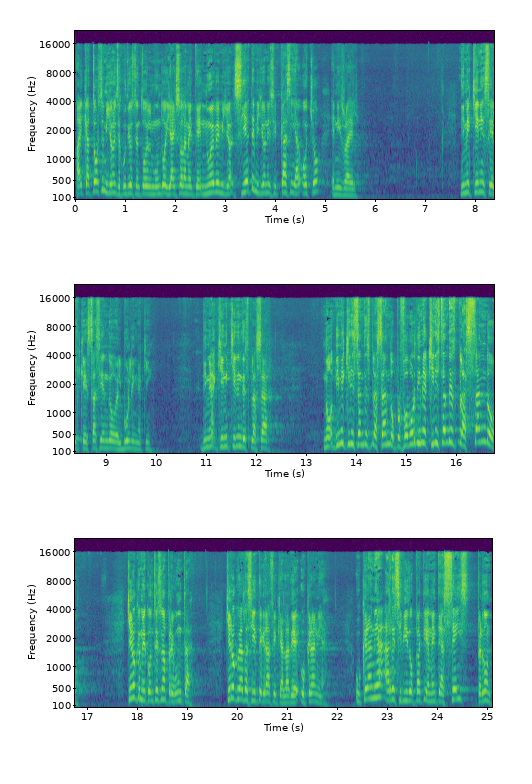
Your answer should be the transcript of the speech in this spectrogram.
Hay 14 millones de judíos en todo el mundo y hay solamente 9 millones, 7 millones y casi 8 en Israel. Dime quién es el que está haciendo el bullying aquí. Dime a quién quieren desplazar. No, dime quién están desplazando. Por favor, dime a quién están desplazando. Quiero que me conteste una pregunta. Quiero que veas la siguiente gráfica, la de Ucrania. Ucrania ha recibido prácticamente a seis, perdón,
